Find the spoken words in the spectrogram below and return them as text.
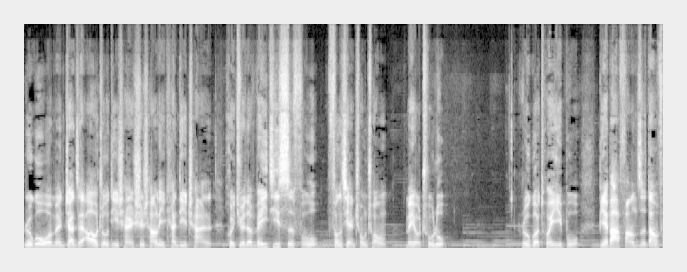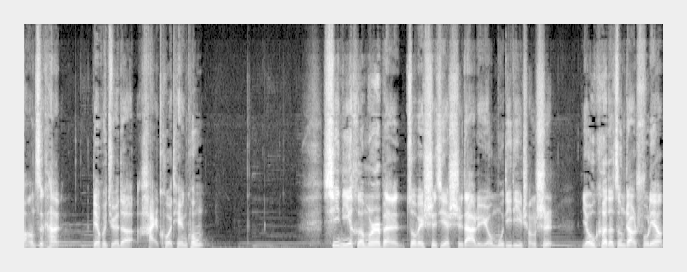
如果我们站在澳洲地产市场里看地产，会觉得危机四伏、风险重重、没有出路；如果退一步，别把房子当房子看，便会觉得海阔天空。悉尼和墨尔本作为世界十大旅游目的地城市，游客的增长数量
